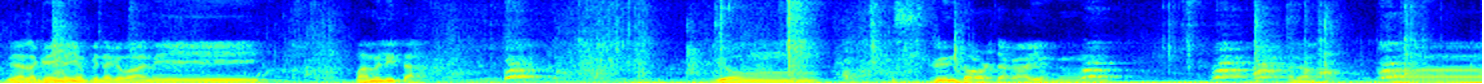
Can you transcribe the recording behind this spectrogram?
nilalagay na yung pinagawa ni Mamilita. Yung screen door tsaka yung ano, ah,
